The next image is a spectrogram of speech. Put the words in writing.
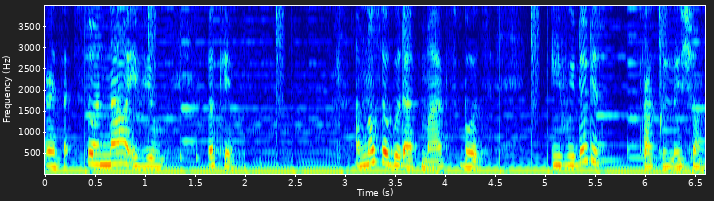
earth?" So now, if you, okay, I'm not so good at maths, but if we do this calculation,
